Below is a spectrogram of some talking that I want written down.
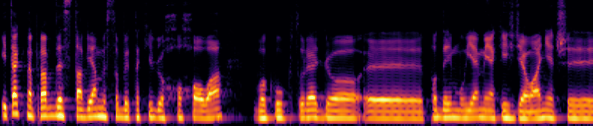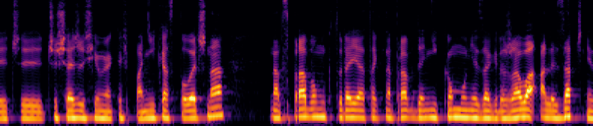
i tak naprawdę stawiamy sobie takiego chochoła, wokół którego y, podejmujemy jakieś działanie, czy, czy, czy szerzy się jakaś panika społeczna nad sprawą, która ja tak naprawdę nikomu nie zagrażała, ale zacznie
